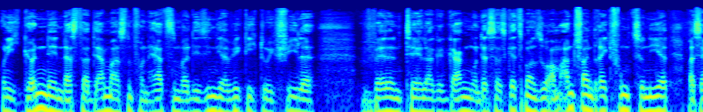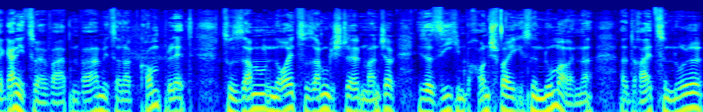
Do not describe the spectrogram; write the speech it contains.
Und ich gönne denen das da dermaßen von Herzen, weil die sind ja wirklich durch viele Wellentäler gegangen und dass das jetzt mal so am Anfang direkt funktioniert, was ja gar nicht zu erwarten war, mit so einer komplett zusammen, neu zusammengestellten Mannschaft. Dieser Sieg in Braunschweig ist eine Nummer, ne? 3 also zu 0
